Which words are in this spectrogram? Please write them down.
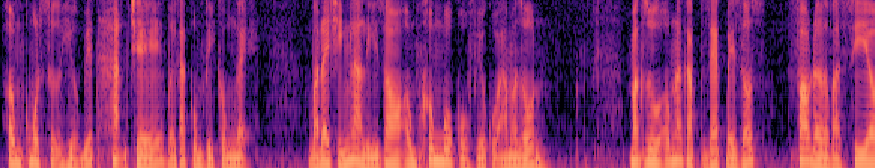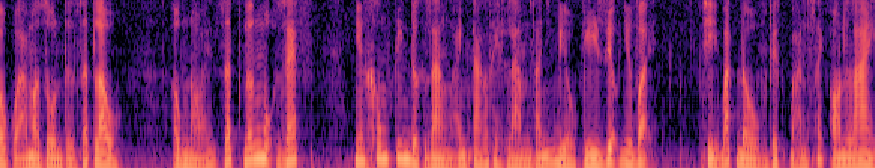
ông có một sự hiểu biết hạn chế với các công ty công nghệ và đây chính là lý do ông không mua cổ phiếu của Amazon. Mặc dù ông đã gặp Jeff Bezos, founder và CEO của Amazon từ rất lâu, ông nói rất ngưỡng mộ Jeff nhưng không tin được rằng anh ta có thể làm ra những điều kỳ diệu như vậy, chỉ bắt đầu với việc bán sách online.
